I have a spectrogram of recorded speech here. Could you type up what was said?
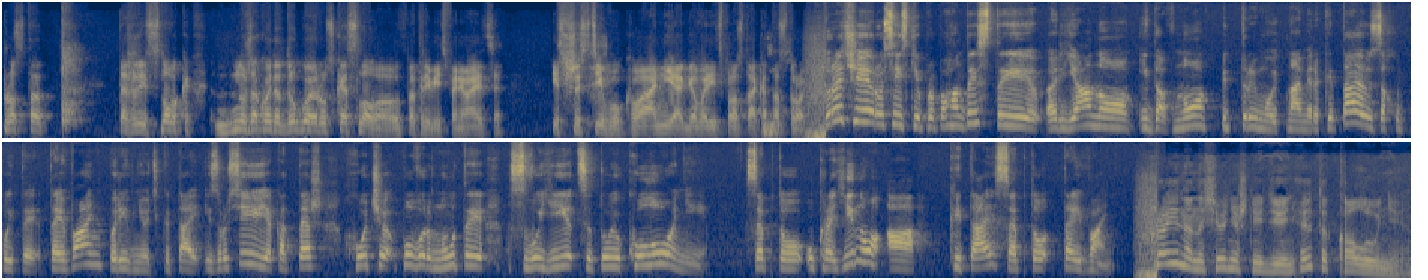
просто... Даже слово... Нужно какое-то другое русское слово употребить, понимаете? Из шести букв, а не говорить просто о катастрофе. До речі, російські пропагандисти р'яно і давно підтримують наміри Китаю захопити Тайвань, порівнюють Китай із Росією, яка теж хоче повернути свої цитую колонії, себто Україну, а Китай, себто Тайвань. Украина на сегодняшний день – это колония.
